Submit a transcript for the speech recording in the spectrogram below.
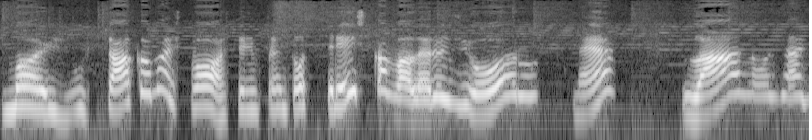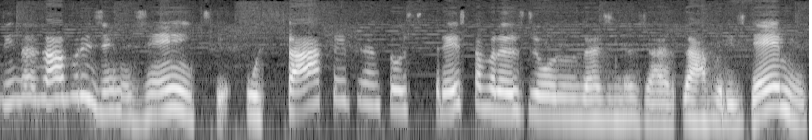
mas o Chaka é mais forte, ele enfrentou três cavaleiros de ouro, né? Lá no Jardim das Árvores Gêmeas. Gente, o Chaka enfrentou os três Cavaleiros de Ouro no Jardim das Árvores Gêmeas,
